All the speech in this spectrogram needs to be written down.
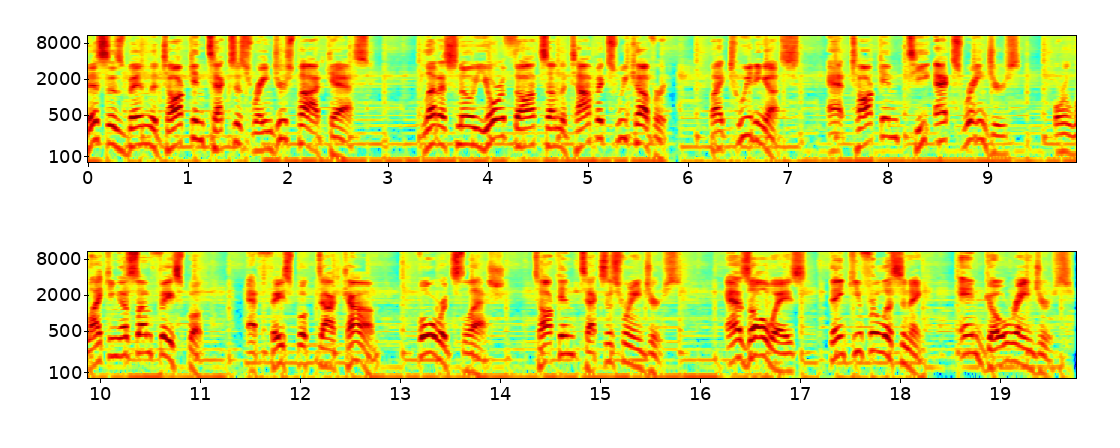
This has been the Talkin' Texas Rangers podcast. Let us know your thoughts on the topics we covered by tweeting us at Talkin' TX Rangers or liking us on Facebook at facebook.com forward slash Talkin' Texas Rangers. As always, thank you for listening and go Rangers.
